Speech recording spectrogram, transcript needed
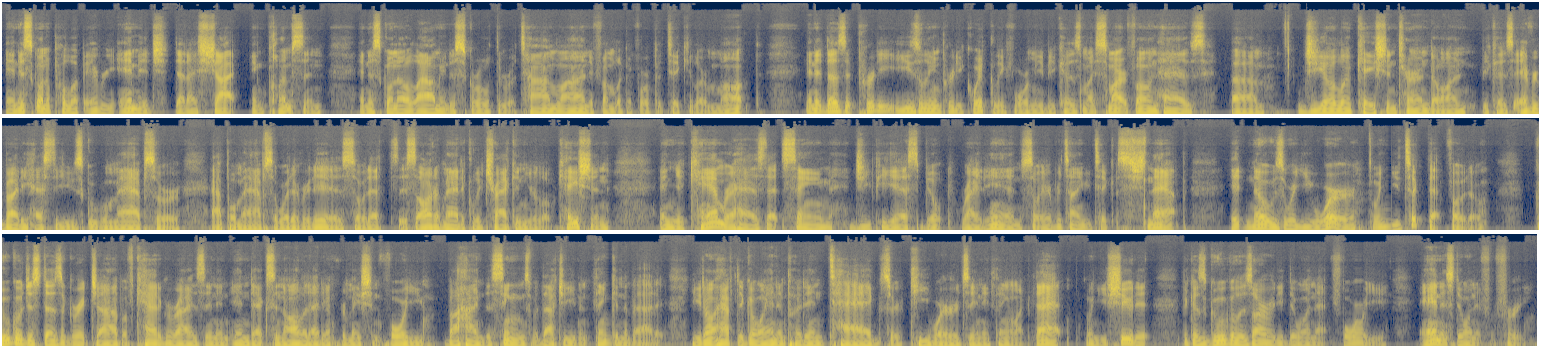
and it's going to pull up every image that I shot in Clemson. And it's going to allow me to scroll through a timeline if I'm looking for a particular month. And it does it pretty easily and pretty quickly for me because my smartphone has um, geolocation turned on because everybody has to use Google Maps or Apple Maps or whatever it is. So that it's automatically tracking your location. And your camera has that same GPS built right in. So every time you take a snap, it knows where you were when you took that photo. Google just does a great job of categorizing and indexing all of that information for you behind the scenes without you even thinking about it. You don't have to go in and put in tags or keywords or anything like that when you shoot it because Google is already doing that for you and it's doing it for free.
